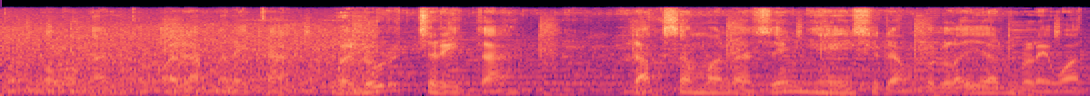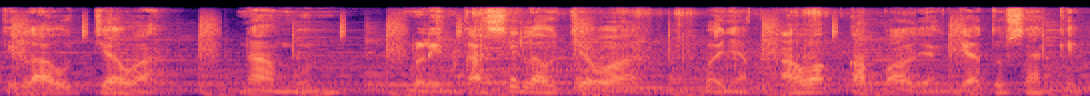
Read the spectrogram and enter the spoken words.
pertolongan kepada mereka. Menurut cerita, Laksamana Zheng He sedang berlayar melewati Laut Jawa. Namun, melintasi Laut Jawa, banyak awak kapal yang jatuh sakit.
